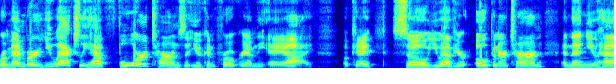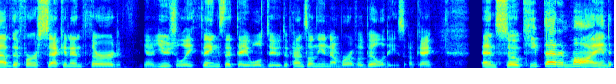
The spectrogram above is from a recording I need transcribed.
Remember, you actually have four turns that you can program the AI. Okay, so you have your opener turn, and then you have the first, second, and third, you know, usually things that they will do. Depends on the number of abilities, okay? And so keep that in mind.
